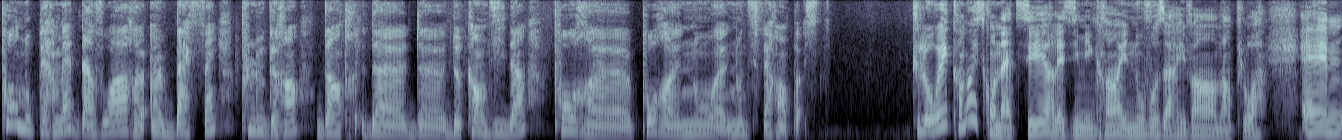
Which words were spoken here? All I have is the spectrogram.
pour nous permettre d'avoir un bassin plus grand d'entre de, de, de, candidats pour euh, pour nos, nos différents postes. Chloé, comment est-ce qu'on attire les immigrants et nouveaux arrivants en emploi? Euh,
